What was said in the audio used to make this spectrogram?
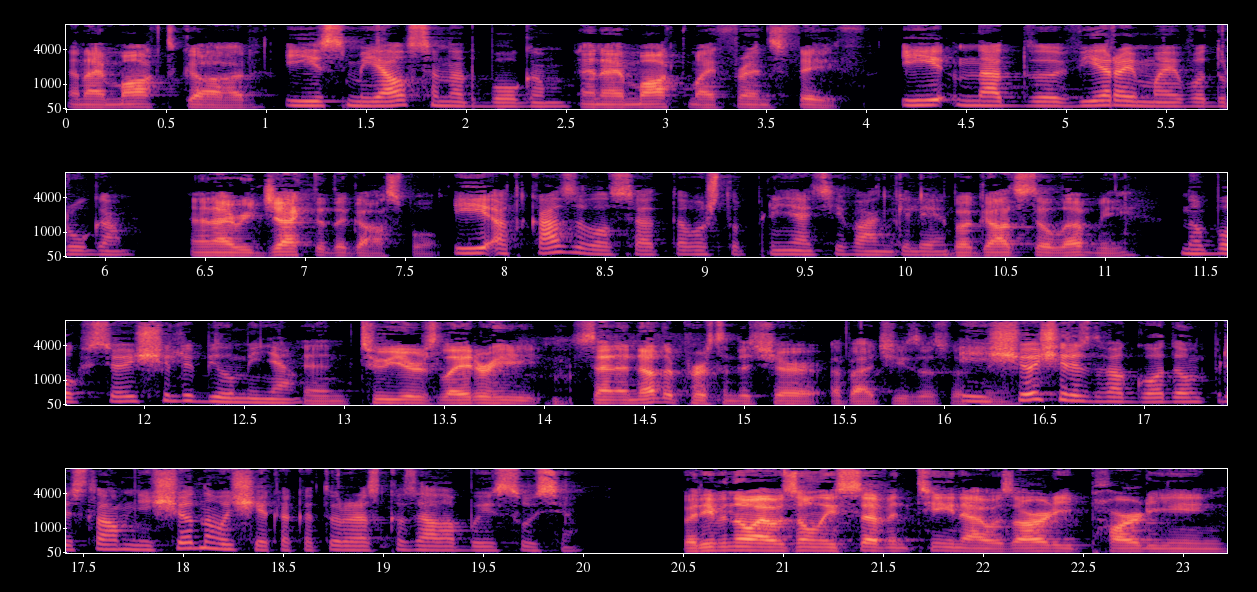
And I mocked God. и смеялся над Богом, And I mocked my friend's faith. и над верой моего друга. And I rejected the gospel. И отказывался от того, чтобы принять Евангелие. But God still loved me. Но Бог все еще любил меня. And two years later, He sent another person to share about Jesus with И me. еще через два года Он прислал мне еще одного человека, который рассказал об Иисусе. But even though I was only 17, I was already partying.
